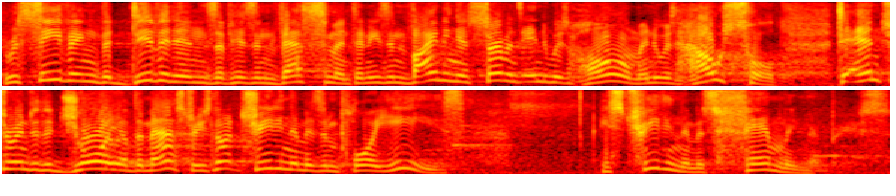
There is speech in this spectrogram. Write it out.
receiving the dividends of his investment, and he's inviting his servants into his home, into his household, to enter into the joy of the master. He's not treating them as employees, he's treating them as family members.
